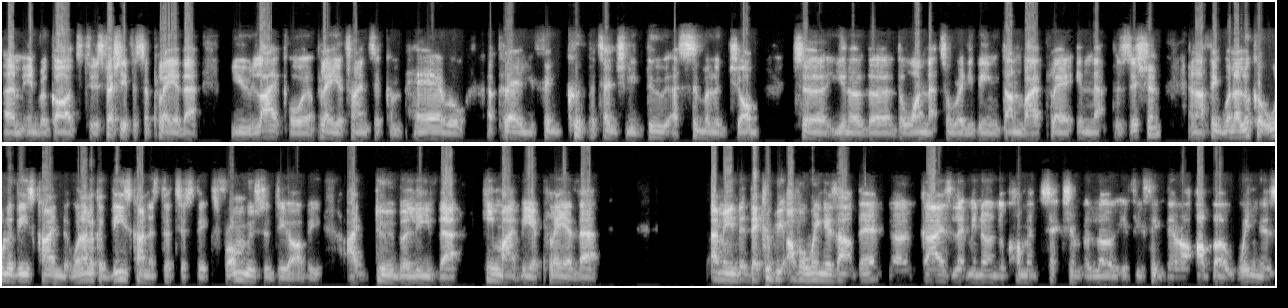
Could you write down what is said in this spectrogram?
Um, in regards to, especially if it's a player that you like or a player you're trying to compare or a player you think could potentially do a similar job to you know the the one that's already being done by a player in that position. And I think when I look at all of these kind of when I look at these kind of statistics from Moussa Diaby, I do believe that he might be a player that. I mean, there could be other wingers out there. Uh, guys, let me know in the comment section below if you think there are other wingers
